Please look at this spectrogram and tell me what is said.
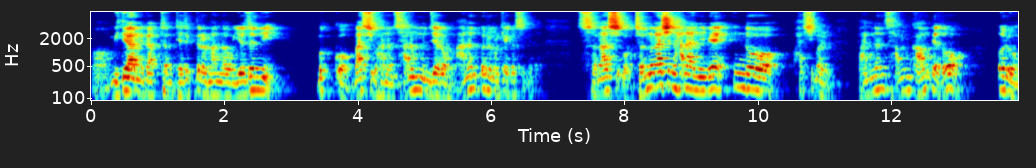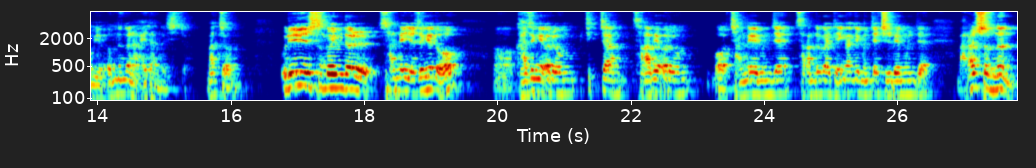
어, 미디안 같은 대적들을 만나고 여전히 먹고 마시고 하는 사는 문제로 많은 어려움을 겪었습니다. 선하시고 전능하신 하나님의 인도하심을 받는 삶 가운데도 어려움이 없는 건 아니다는 것이죠. 맞죠? 우리 성도님들 삶의 여정에도 어, 가정의 어려움, 직장, 사업의 어려움, 뭐 장래의 문제, 사람들과의 대인관계 문제, 질병 문제, 말할 수 없는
